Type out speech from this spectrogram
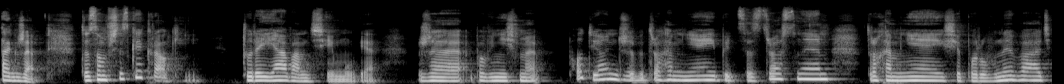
Także to są wszystkie kroki, które ja Wam dzisiaj mówię, że powinniśmy podjąć, żeby trochę mniej być zazdrosnym, trochę mniej się porównywać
